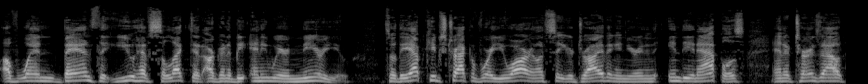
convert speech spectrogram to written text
of when bands that you have selected are going to be anywhere near you. So the app keeps track of where you are. And let's say you're driving and you're in Indianapolis, and it turns out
